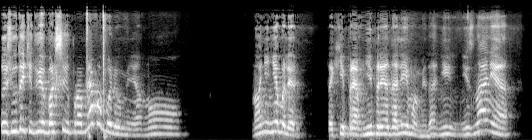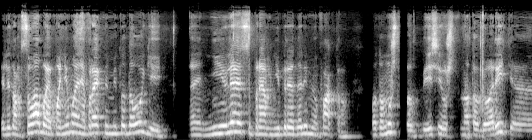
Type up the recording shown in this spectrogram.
То есть вот эти две большие проблемы были у меня, но, но они не были такие прям непреодолимыми, да, не, незнание или там слабое понимание проектной методологии э, не является прям непреодолимым фактором. Потому что, если уж на то говорить, э,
